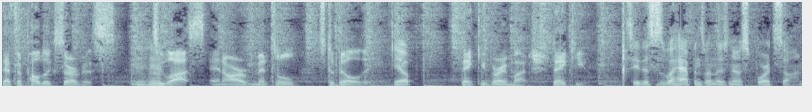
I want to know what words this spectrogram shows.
That's a public service Mm-hmm. to us and our mental stability. Yep. Thank you very much. Thank you. See, this is what happens when there's no sports on.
